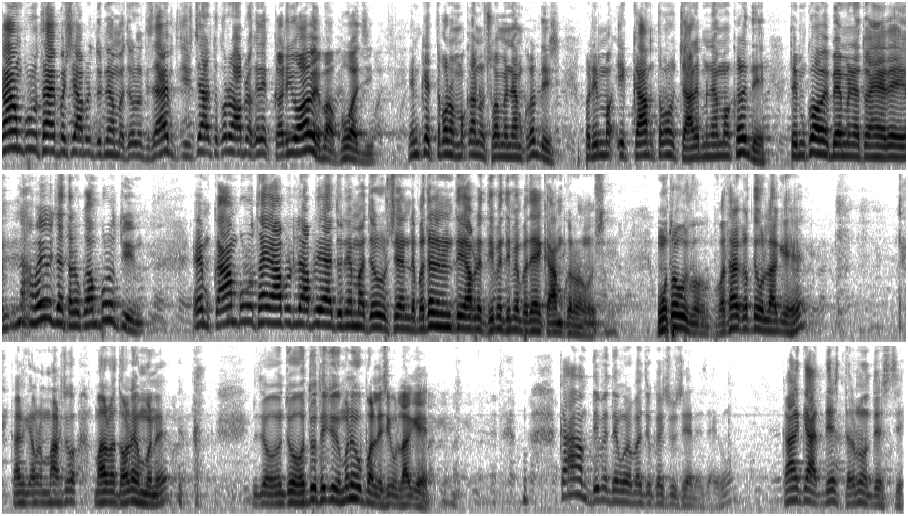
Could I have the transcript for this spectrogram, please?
કામ પૂરું થાય પછી આપણી દુનિયામાં જરૂર નથી. સાહેબ, વિચાર તો કરો, આપણે ઘરે કર્યો આવે બા ભુવાજી. એમ કે તમારું મકાનનું છ મહિનામાં કરી દઈશ. પણ એમાં એક કામ તમારું ચાર મહિનામાં કરી દે. તો એમ કહો, હવે બે મહિના તો અહીંયા રહે. એમ, ના, હવે જાય તારું કામ પૂરું થયું. એમ. કામ પૂરું થાય આપણે, એટલે આપણે આ દુનિયામાં જરૂર છે અને બધાને નથી, આપણે ધીમે ધીમે બધાએ કામ કરવાનું છે. હું થોડું વધારે કરતો એવું લાગે છે કારણ કે આપણે મારશો મારવા દોડે મને. જો જો વધુ થઈ ગયું મને ઉપાડે છે એવું લાગે. કામ ધીમે ધીમે બાજુ કહીશું છે નહીં સાહેબ કારણ કે આ દેશ ધર્મનો દેશ છે.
